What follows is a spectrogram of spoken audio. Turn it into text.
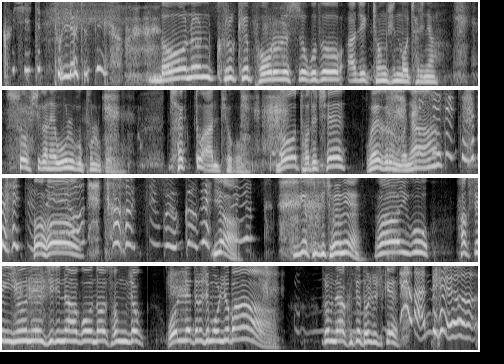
그 시집 돌려주세요. 너는 그렇게 벌을 쓰고도 아직 정신 못 차리냐? 수업 시간에 울고 불고 책도 안 펴고 너 도대체 왜 그런 거냐? 시시 제발 주세요. 어허. 저 죽을 것 같아. 야, 그게 그렇게 조용해? 아이고, 학생이 연애질이나 하고 너 성적 원래대로 좀 올려봐. 그럼 내가 그때 돌려줄게. 안 돼요.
